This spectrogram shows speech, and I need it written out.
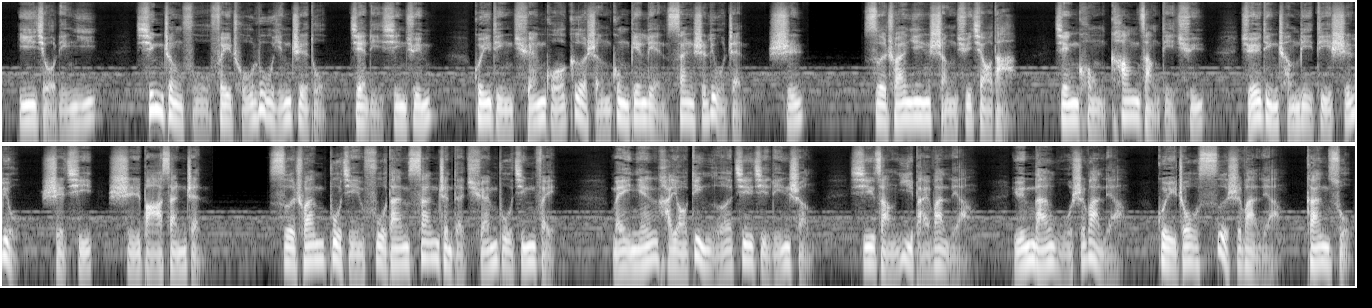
（一九零一），清政府废除露营制度，建立新军，规定全国各省共编练三十六镇师。四川因省区较大，监控康藏地区，决定成立第十六。十七、十八三镇，四川不仅负担三镇的全部经费，每年还要定额接济邻省：西藏一百万两，云南五十万两，贵州四十万两，甘肃、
